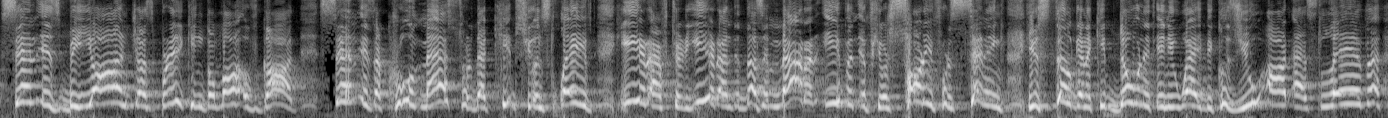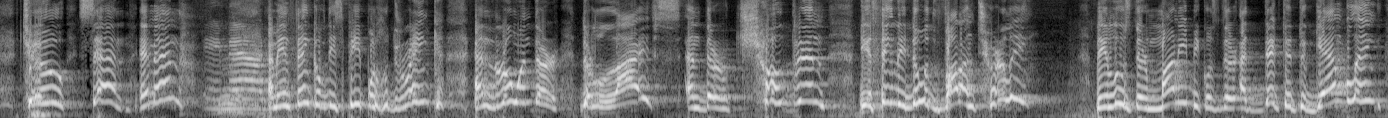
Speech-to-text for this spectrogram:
sin is beyond just breaking the law of God. Sin is a cruel master that keeps you enslaved year after year and it doesn't matter even if you're sorry for sinning, you're still going to keep doing it anyway because you are a slave to sin. Amen? Amen. I mean, think of these people who drink and ruin their, their lives and their children. Do you think they do it voluntarily? They lose their money because they're addicted to gambling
